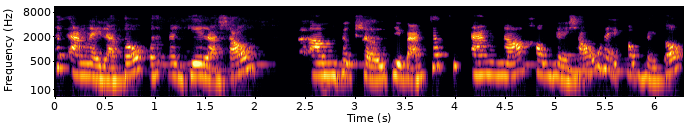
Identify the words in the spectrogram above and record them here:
thức ăn này là tốt và thức ăn kia là xấu. Um, thực sự thì bản chất thức ăn nó không hề xấu hay không hề tốt.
